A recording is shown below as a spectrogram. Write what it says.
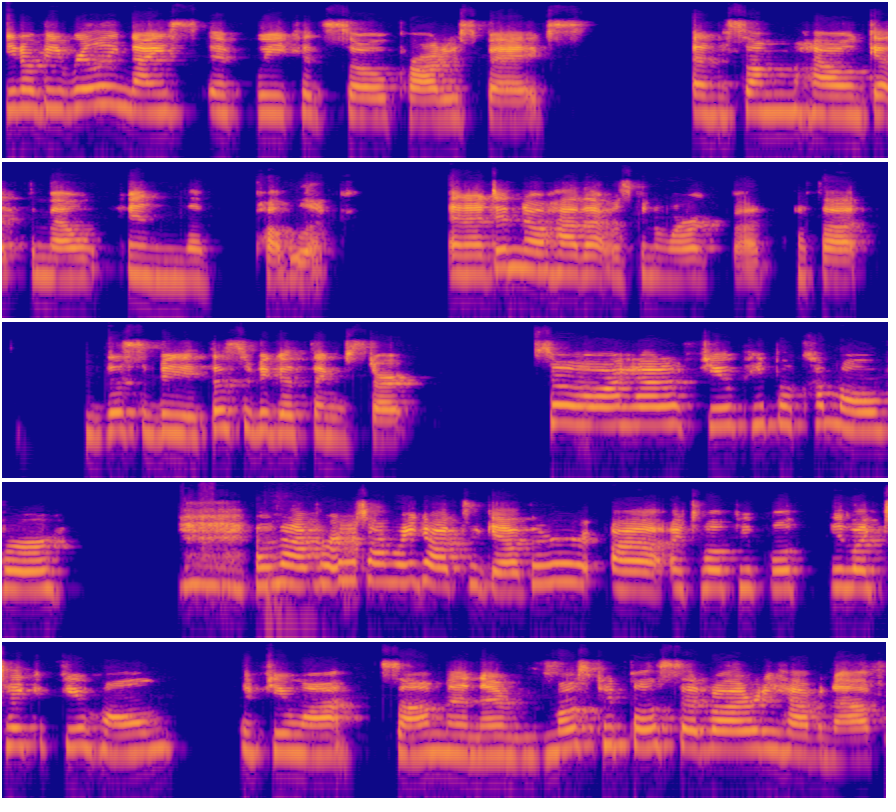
you know, it'd be really nice if we could sew produce bags and somehow get them out in the public. And I didn't know how that was going to work, but I thought this would be this would be a good thing to start. So I had a few people come over, and that first time we got together, uh, I told people, you like take a few home if you want some, and most people said, well, I already have enough.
